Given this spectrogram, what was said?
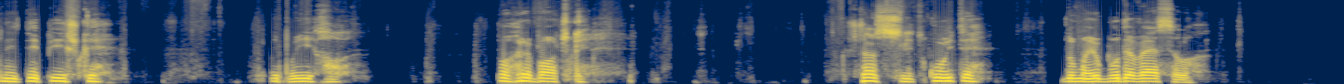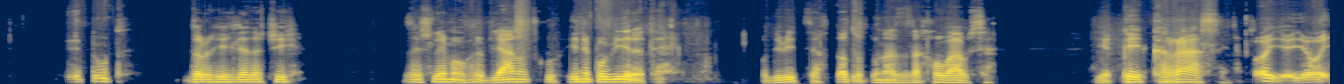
не йти пішки. І поїхав по грибочки. Щось слідкуйте. Думаю, буде весело. І тут, дорогі глядачі, зайшли ми в грибляночку і не повірите. Подивіться, хто тут у нас заховався. Який красень. Ой-ой-ой.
